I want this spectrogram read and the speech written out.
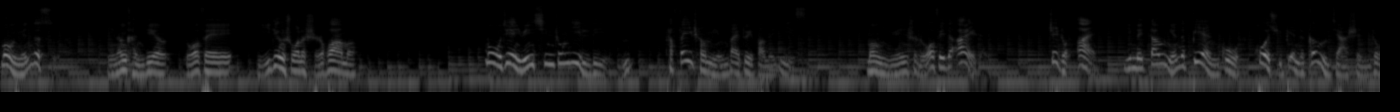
孟云的死，你能肯定罗非一定说了实话吗？穆剑云心中一凛，他非常明白对方的意思。孟云是罗非的爱人，这种爱因为当年的变故，或许变得更加深重。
